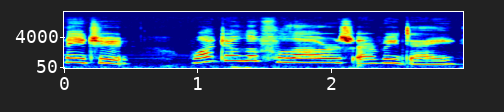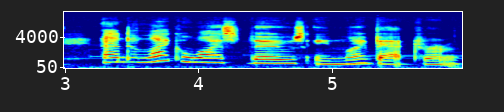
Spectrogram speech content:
例句：Water the flowers every day, and likewise those in my bedroom.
